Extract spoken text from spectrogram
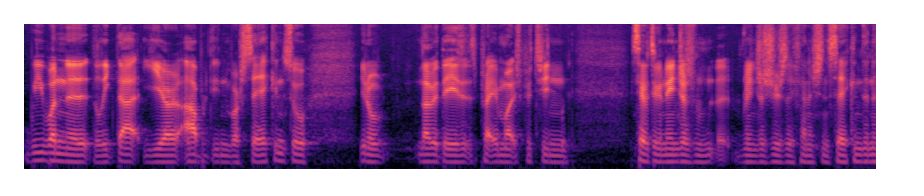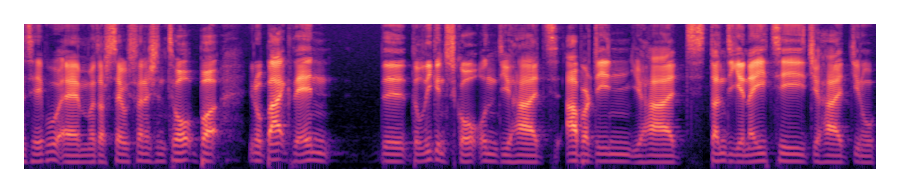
we won the, the league that year. Aberdeen were second, so you know nowadays it's pretty much between Celtic and Rangers. Rangers usually finishing second in the table, um, with ourselves finishing top. But you know back then. The, the league in Scotland, you had Aberdeen, you had Dundee United, you had you know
